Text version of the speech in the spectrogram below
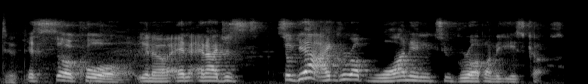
dude. it's so cool, you know. And and I just so yeah, I grew up wanting to grow up on the East Coast.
